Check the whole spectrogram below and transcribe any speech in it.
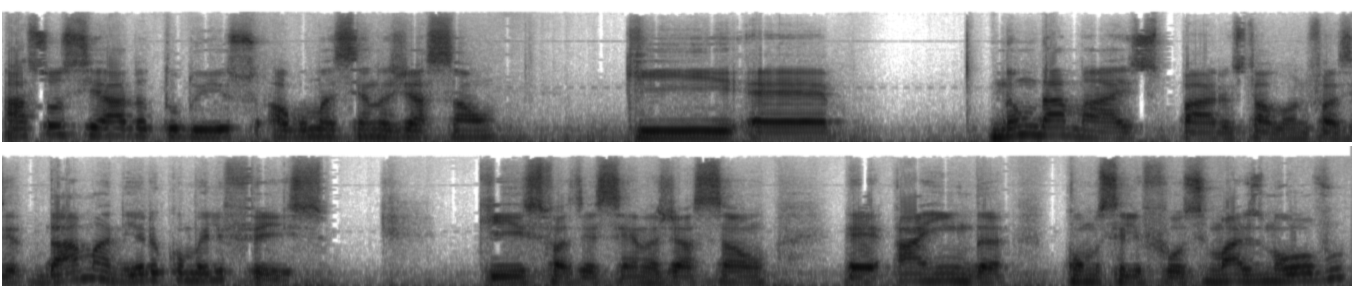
Associado a tudo isso, algumas cenas de ação que é, não dá mais para o Stallone fazer da maneira como ele fez. Quis fazer cenas de ação é, ainda como se ele fosse mais novo,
